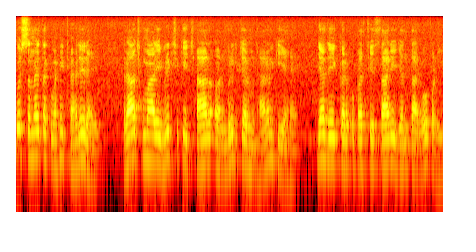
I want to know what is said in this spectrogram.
कुछ समय तक वहीं ठहरे रहे। राजकुमारी वृक्ष की छाल और मृग चर्म धारण किए हैं। यह देखकर उपस्थित सारी जनता रो पड़ी।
